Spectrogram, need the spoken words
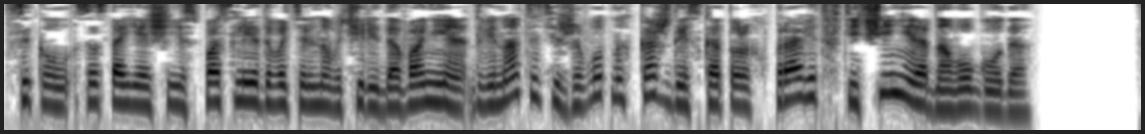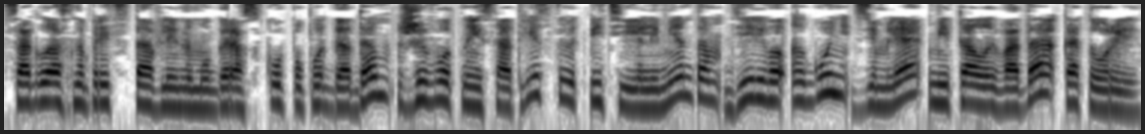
Цикл, состоящий из последовательного чередования 12 животных, каждый из которых правит в течение одного года. Согласно представленному гороскопу по годам, животные соответствуют пяти элементам – дерево, огонь, земля, металл и вода, которые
